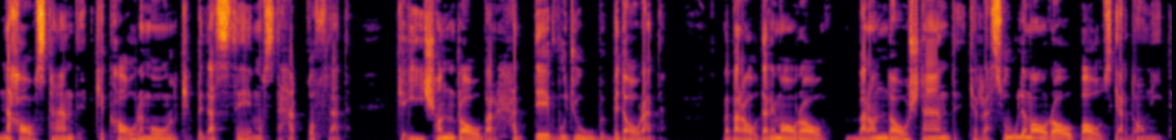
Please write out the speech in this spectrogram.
نخواستند که کار ملک به دست مستحق افتد که ایشان را بر حد وجوب بدارد و برادر ما را بران داشتند که رسول ما را بازگردانید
